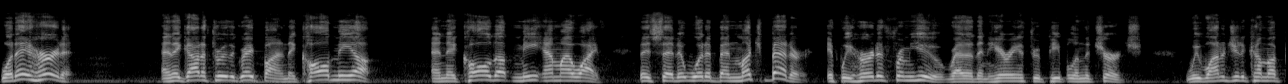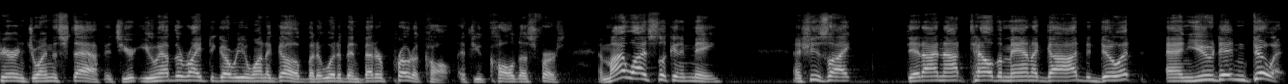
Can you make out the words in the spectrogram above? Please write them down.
Well, they heard it and they got it through the grapevine. They called me up and they called up me and my wife. They said it would have been much better if we heard it from you rather than hearing it through people in the church. We wanted you to come up here and join the staff. It's your, you have the right to go where you want to go, but it would have been better protocol if you called us first. And my wife's looking at me and she's like, Did I not tell the man of God to do it? And you didn't do it.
